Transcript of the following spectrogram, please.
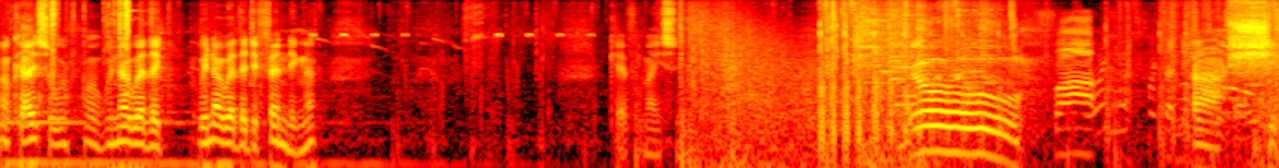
Okay, so we, well, we know where they we know where they're defending them. Careful, Mason. Oh, Fuck. Coordinates for Didn't ah, shit.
